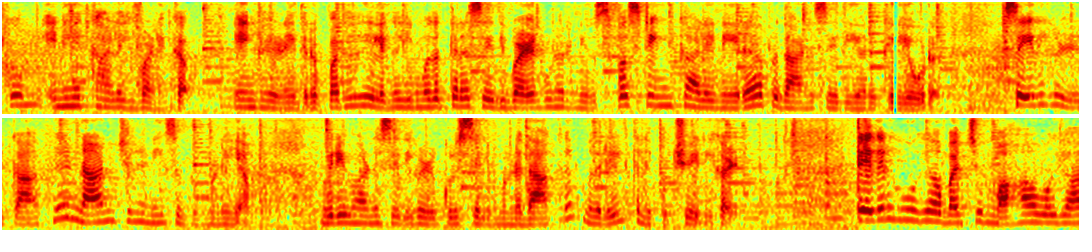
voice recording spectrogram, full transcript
அனைவருக்கும் இனிய காலை வணக்கம். நீங்கள் இணைந்திருப்பது இலங்கையின் முதத்தர செய்தி வழங்குனர் நியூஸ் ஃபர்ஸ்டின் காலை நேர பிரதான செய்தி அறிக்கையோடு. செய்திகளுக்காக நான் ஜனனி சுப்பிரமணியம். விரிவான செய்திகளுக்குள் செல்லும் முன்னதாக முதலில் தலைப்புச் செய்திகள். தெதர்ஹோயா மற்றும் மகாஓயா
